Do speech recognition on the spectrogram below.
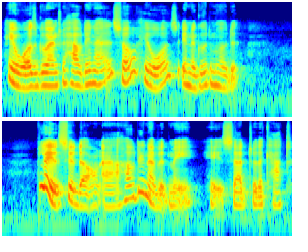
He was going to have dinner, so he was in a good mood. Please sit down and have dinner with me, he said to the cat.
